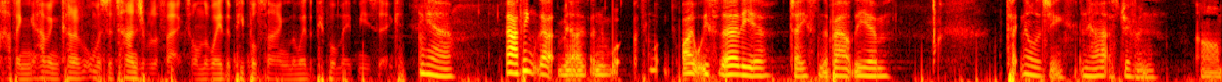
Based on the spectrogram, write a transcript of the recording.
having having kind of almost a tangible effect on the way that people sang, the way that people made music. Yeah, I think that. I mean, I, and what, I think what, what you said earlier, Jason, about the um, technology and how that's driven our,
